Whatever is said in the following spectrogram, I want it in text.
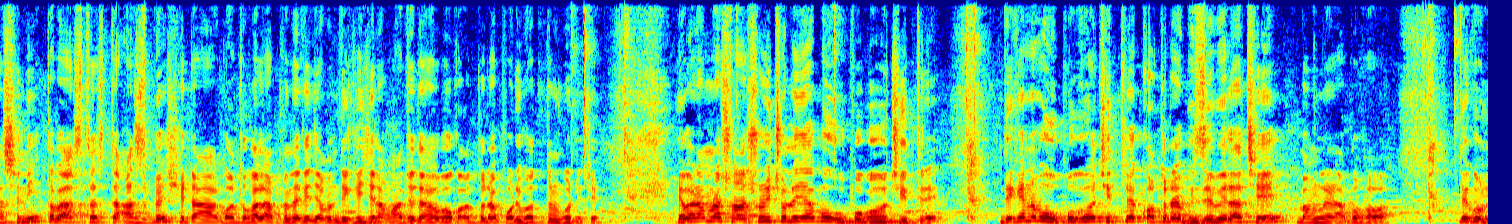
আসেনি, তবে আস্তে আস্তে আসবে, সেটা গতকাল আপনাদেরকে যেমন দেখিয়েছিলাম, আজও দেখাবো কতটা পরিবর্তন ঘটেছে। এবার আমরা সরাসরি চলে যাব উপগ্রহ চিত্রে। দেখে নেব উপগ্রহ চিত্রে কতটা ভিজেবল আছে বাংলার আবহাওয়া। দেখুন,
